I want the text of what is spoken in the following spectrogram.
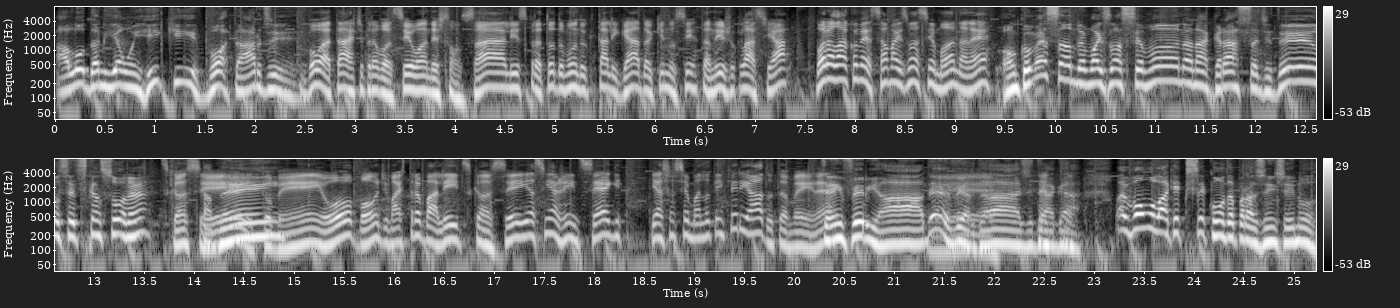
Alô, Daniel Henrique, boa tarde. Boa tarde para você, Anderson Sales, para todo mundo que tá ligado aqui no Sertanejo Classe A. Bora lá começar mais uma semana, né? Vamos começando, é mais uma semana, na graça de Deus. Você descansou, né? Descansei, Tá bem? tô bem. Ô, bom demais, trabalhei, descansei e assim a gente segue. E essa semana tem feriado também, né? Tem feriado, é, verdade, DH. Mas vamos lá, o que, que você conta pra gente aí no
